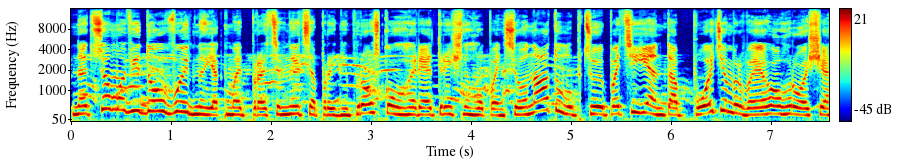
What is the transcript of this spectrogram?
На цьому відео видно, як медпрацівниця Придніпровського геріатричного пансіонату лупцює пацієнта, потім рве його гроші.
